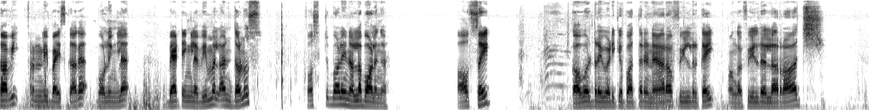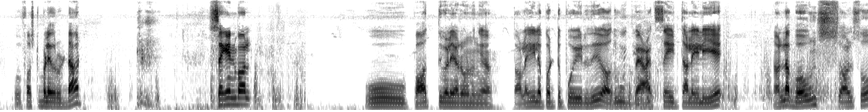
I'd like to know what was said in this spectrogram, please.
கவி ஃப்ரெண்ட்லி பாய்ஸ்க்காக பவுலிங்கில் பேட்டிங்கில் விமல் அண்ட் தனுஷ். ஃபஸ்ட்டு பாலே நல்ல பாலுங்க ஆஃப் சைட் கவர் டிரைவ் அடிக்க பார்த்தாரு நேராக ஃபீல்டர் கை. அங்கே ஃபீல்டர் இல்லை ராஜ். ஃபர்ஸ்ட் பாலே ஒரு டாட் செகண்ட் பால் ஓ பார்த்து விளையாடணுங்க. தலையில் பட்டு போயிடுது அதுவும் பேக் சைட் தலையிலேயே. நல்ல பவுன்ஸ் ஆல்சோ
